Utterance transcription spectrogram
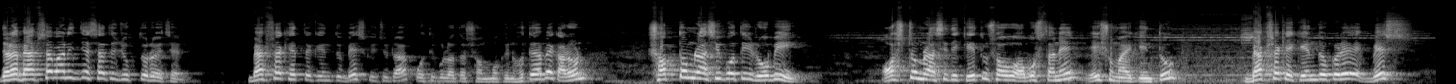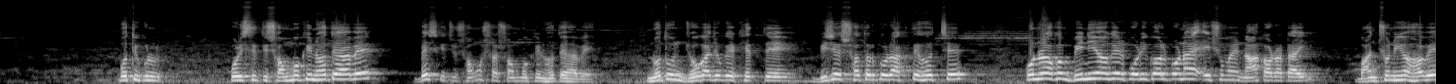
যারা ব্যবসা বাণিজ্যের সাথে যুক্ত রয়েছেন, ব্যবসা ক্ষেত্রে কিন্তু বেশ কিছুটা প্রতিকূলতার সম্মুখীন হতে হবে, কারণ সপ্তম রাশিপতি রবি অষ্টম রাশিতে কেতু সহ অবস্থানে এই সময় কিন্তু ব্যবসাকে কেন্দ্র করে বেশ প্রতিকূল পরিস্থিতির সম্মুখীন হতে হবে, বেশ কিছু সমস্যার সম্মুখীন হতে হবে। নতুন যোগাযোগের ক্ষেত্রে বিশেষ সতর্ক রাখতে হচ্ছে। কোনো রকম বিনিয়োগের পরিকল্পনা এই সময় না করাটাই বাঞ্ছনীয় হবে।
